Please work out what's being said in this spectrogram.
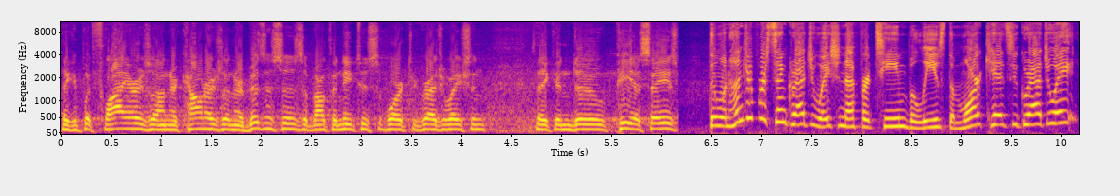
they can put flyers on their counters in their businesses about the need to support to graduation. They can do PSAs. The 100% graduation effort team believes the more kids who graduate,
